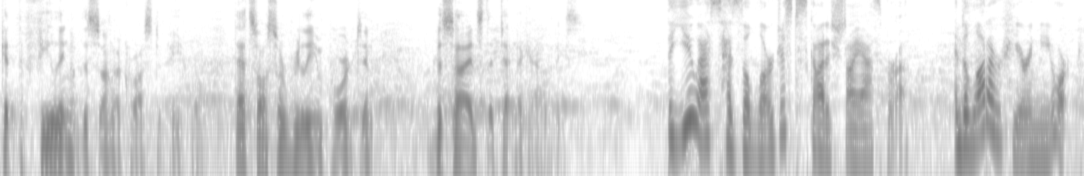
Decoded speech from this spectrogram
get the feeling of the song across to people? That's also really important, besides the technicalities. The U.S. has the largest Scottish diaspora, and a lot are here in New York.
